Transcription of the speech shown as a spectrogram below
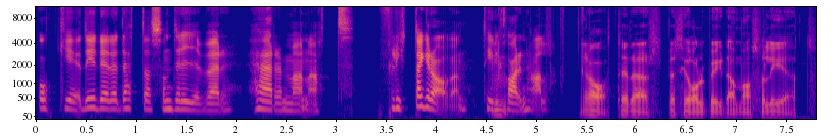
Och eh, det är det, detta som driver Herman att flytta graven till Mm. Karin Hall. Ja, det där specialbyggda mausoleet.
